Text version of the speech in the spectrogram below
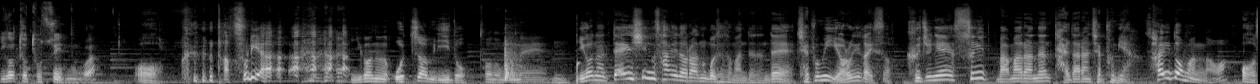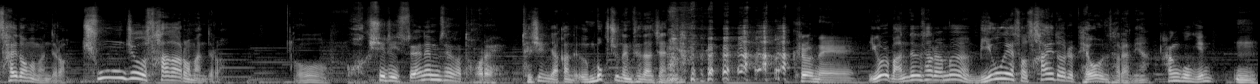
이것도 도수 있는 거야? 어. 다 술이야. 이거는 5.2도. 더 높네. 이거는 댄싱 사이더라는 곳에서 만드는데 제품이 여러 개가 있어. 그 중에 스윗 마마라는 달달한 제품이야. 사이더만 나와? 어, 사이더만 만들어. 충주 사과로 만들어. 오, 확실히 쇠 냄새가 덜해. 대신 약간 음복주 냄새 나지 않냐? 그러네. 이걸 만든 사람은 미국에서 사이더를 배워온 사람이야. 한국인? 응.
